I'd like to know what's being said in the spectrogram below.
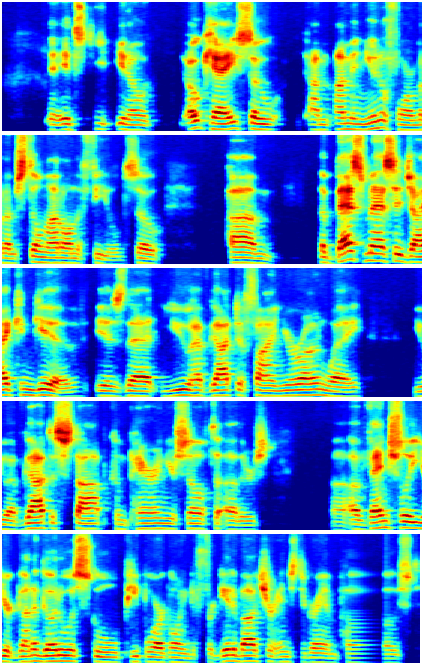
it's you know okay so I'm I'm in uniform, but I'm still not on the field. So um, the best message I can give is that you have got to find your own way. You have got to stop comparing yourself to others. Uh, eventually, you're going to go to a school. People are going to forget about your Instagram post,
